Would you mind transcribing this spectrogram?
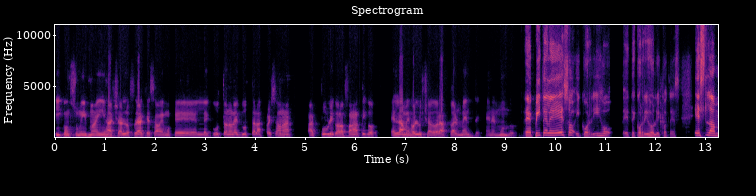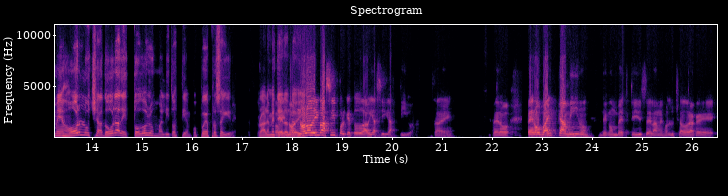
Y con su misma hija, Charlotte Flair, que sabemos que les gusta o no les gusta a las personas, al público, a los fanáticos, es la mejor luchadora actualmente en el mundo. Repítele eso y corrijo eh, te corrijo, Luis Cotés, es la mejor luchadora de todos los malditos tiempos. Puedes proseguir. Probablemente. no, lo digo así porque todavía sigue activa, Pero, pero va en camino de convertirse en la mejor luchadora que,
